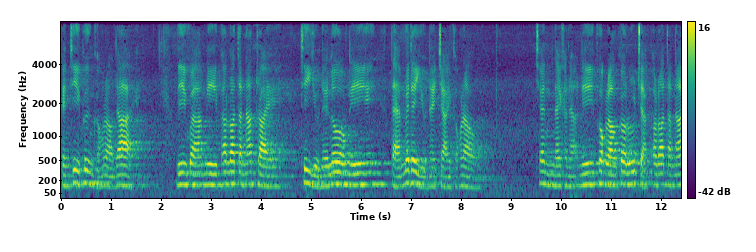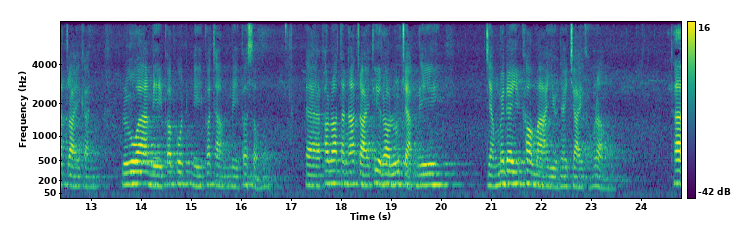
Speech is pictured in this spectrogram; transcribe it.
เป็นที่พึ่งของเราได้ ดีกว่ามีพระรัตนตรัยที่อยู่ในโลกนี้ แต่ไม่ได้อยู่ในใจของเรา เช่นในขณะนี้พวกเราก็รู้จักพระรัตนตรัยกัน รู้ว่ามีพระพุทธมีพระธรรมมีพระสงฆ์แต่พระรัตนตรัยที่เรารู้จักนี้ ยังไม่ได้เข้ามาอยู่ในใจของเรา ถ้า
